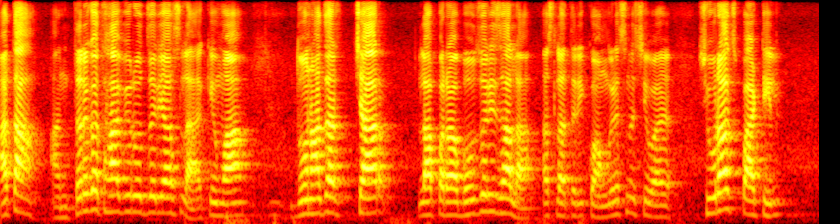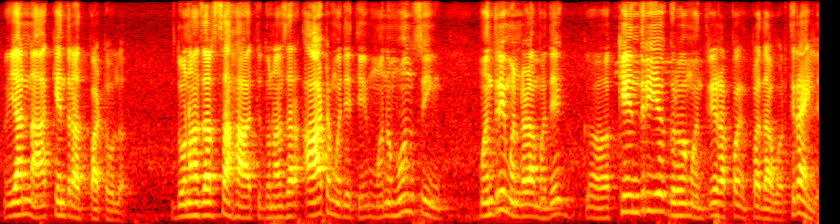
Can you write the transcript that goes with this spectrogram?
आता अंतर्गत हा विरोध जरी असला किंवा दोन हजार चारला पराभव जरी झाला असला तरी काँग्रेसनं शिवाय शिवराज पाटील यांना केंद्रात पाठवलं. दोन हजार सहा ते दोन हजार आठमध्ये ते मनमोहन सिंग मंत्रिमंडळामध्ये केंद्रीय गृहमंत्री पदावरती राहिले.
